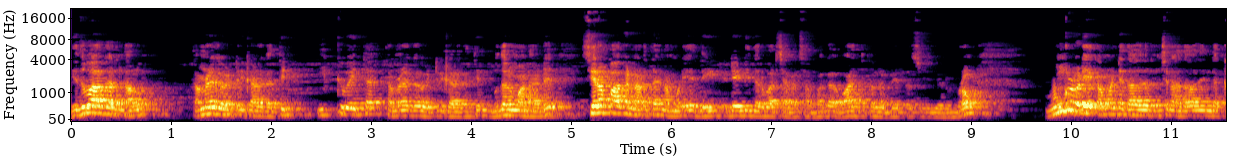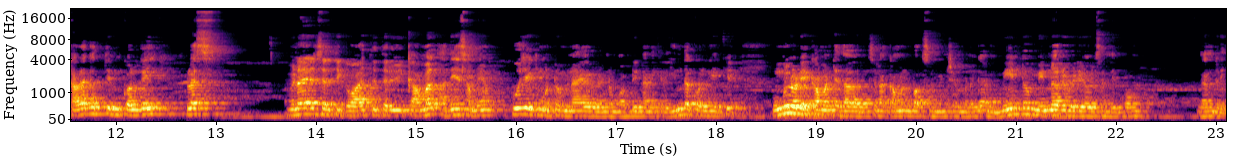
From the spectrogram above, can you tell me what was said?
எதுவாக இருந்தாலும் தமிழக வெற்றி கழகத்தின் இக்கு வைத்த தமிழக வெற்றி கழகத்தின் முதல் மாநாடு சிறப்பாக நடத்த நம்முடைய டெய்- டெய்லி தர்பார் சேனல் சார்பாக வாழ்த்துக்கள் அப்படின்னு சொல்லி விரும்புகிறோம். உங்களுடைய கமெண்ட் ஏதாவது இருந்துச்சுன்னா அதாவது இந்த கழகத்தின் கொள்கை ப்ளஸ் விநாயகர் சதுர்த்திக்கு வாழ்த்து தெரிவிக்காமல் அதே சமயம் பூஜைக்கு மட்டும் விநாயகர் வேண்டும் அப்படின்னு நினைக்கிற இந்த கொள்கைக்கு உங்களுடைய கமெண்ட் ஏதாவது இருந்துச்சுன்னா கமெண்ட் பாக்ஸில் மென்ஷன் பண்ணுங்கள் மீண்டும் இன்னொரு வீடியோவில் சந்திப்போம். நன்றி.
